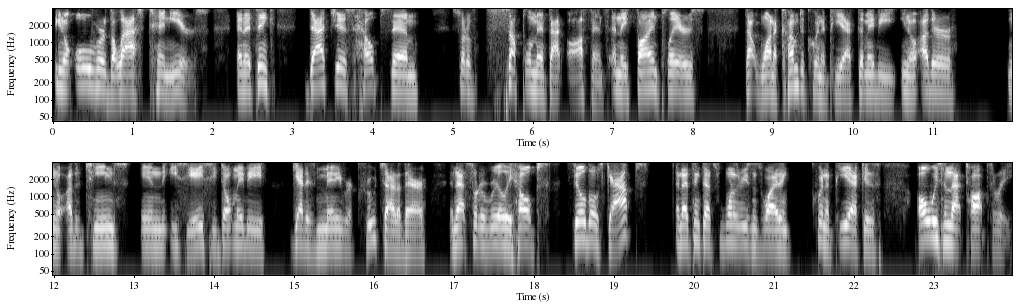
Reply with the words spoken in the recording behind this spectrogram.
you know, over the last 10 years. And I think that just helps them sort of supplement that offense. And they find players that want to come to Quinnipiac that maybe, you know, other you know other teams in the ECAC don't maybe get as many recruits out of there, and that sort of really helps fill those gaps. And I think that's one of the reasons why I think Quinnipiac is always in that top three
